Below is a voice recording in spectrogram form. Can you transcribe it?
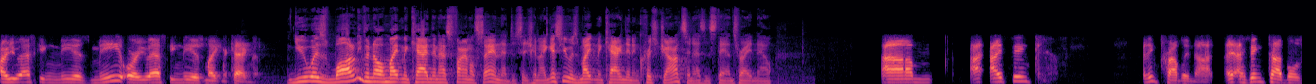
are you asking me as me, or are you asking me as Mike Maccagnan? You as well. I don't even know if Mike Maccagnan has final say in that decision. I guess you as Mike Maccagnan and Chris Johnson as it stands right now. Um, I, I think I think probably not. I, I think Todd Bowles.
